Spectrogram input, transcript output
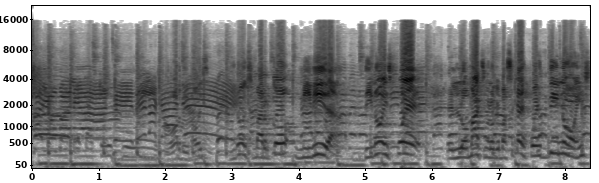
soy un maleante de la Por favor, Dinois. Marcó mi vida. Dinois fue lo máximo. Lo que pasa es que después Dinois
